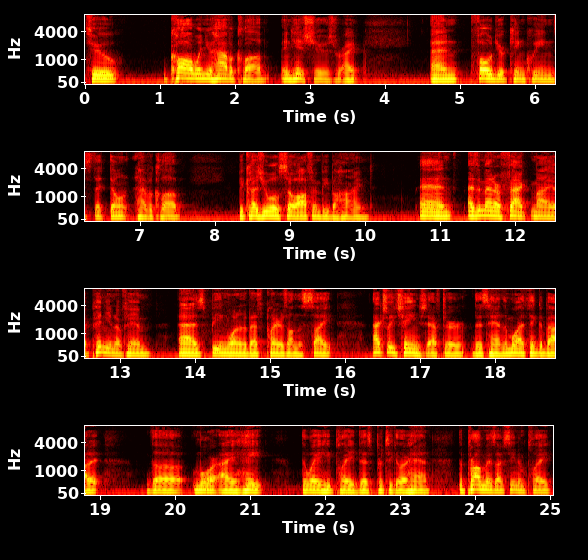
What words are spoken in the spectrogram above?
to call when you have a club in his shoes, right? And fold your king queens that don't have a club because you will so often be behind. And as a matter of fact, my opinion of him as being one of the best players on the site actually changed after this hand. The more I think about it, the more I hate the way he played this particular hand. The problem is I've seen him play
